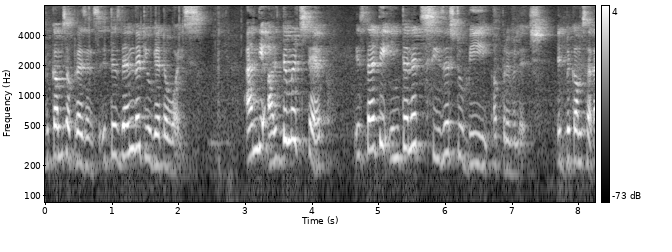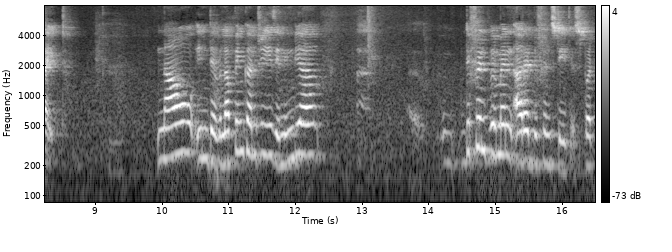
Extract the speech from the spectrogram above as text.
becomes a presence. It is then that you get a voice. And the ultimate step is that the internet ceases to be a privilege, it becomes a right. Now, in developing countries, in India, different women are at different stages, but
